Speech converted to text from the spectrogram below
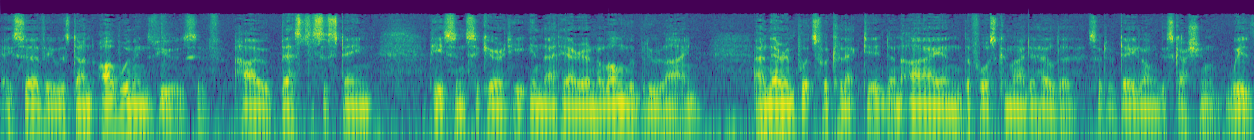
a survey was done of women's views of how best to sustain peace and security in that area and along the blue line and their inputs were collected, and I and the force commander held a sort of day-long discussion with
